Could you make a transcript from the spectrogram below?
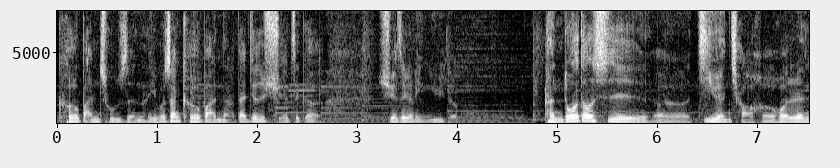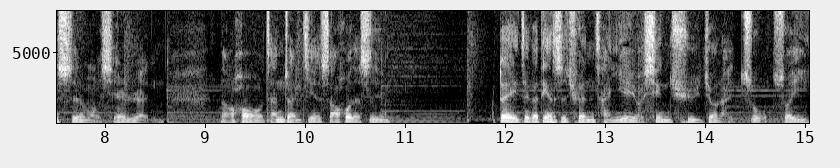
科班出身，也不算科班呐，但就是学这个学这个领域的，很多都是呃机缘巧合或认识了某些人。然后辗转介绍，或者是对这个电视圈产业有兴趣就来做，所以，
